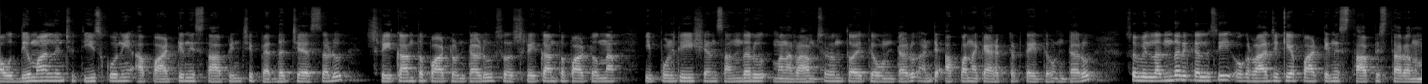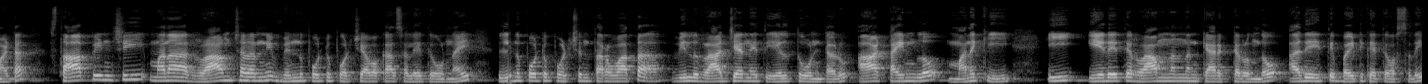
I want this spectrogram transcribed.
ఆ ఉద్యమాల నుంచి తీసుకొని ఆ పార్టీని స్థాపించి పెద్ద చేస్తాడు. శ్రీకాంత్ పాటు ఉంటాడు. సో శ్రీకాంత్ పాటు ఉన్న ఈ పొలిటీషియన్స్ అందరూ మన రామ్ చరణ్తో అయితే ఉంటారు. అంటే అప్పన్న క్యారెక్టర్తో అయితే ఉంటారు. సో వీళ్ళందరూ కలిసి ఒక రాజకీయ పార్టీని స్థాపిస్తారనమాట స్థాపించి మన రామ్ చరణ్ని వెన్నుపోటు పొడిచే అవకాశాలు అయితే ఉన్నాయి. వెన్నుపోటు పొడిచిన తర్వాత వీళ్ళు రాజ్యాన్ని అయితే వెళ్తూ ఉంటారు. ఆ టైంలో మనకి ఈ ఏదైతే రామ్ నందన్ క్యారెక్టర్ ఉందో అది అయితే బయటికి అయితే వస్తుంది.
